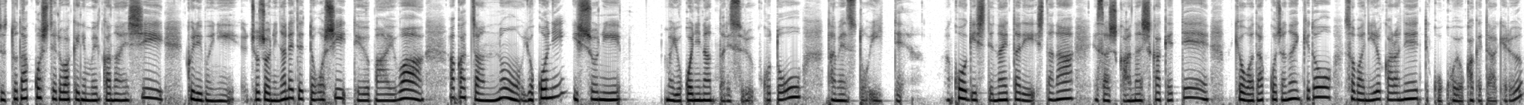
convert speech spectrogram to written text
ずっと抱っこしてるわけにもいかないし、クリブに徐々に慣れてってほしいっていう場合は、赤ちゃんの横に一緒に、まあ、横になったりすることを試すといいって。まあ、抗議して泣いたりしたら優しく話しかけて、今日は抱っこじゃないけど、そばにいるからねってこう声をかけてあげる。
